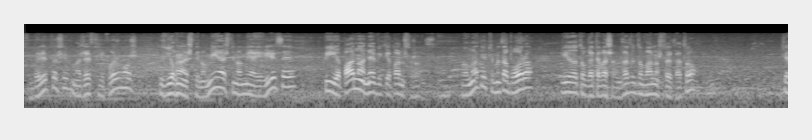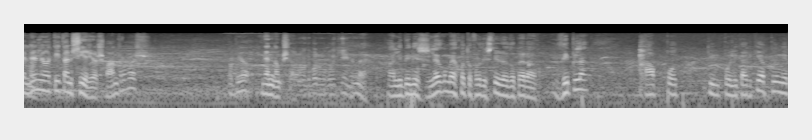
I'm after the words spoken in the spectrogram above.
στην περίπτωση μαζεύτηκε ο κόσμος, τους διώχνανε αστυνομία, η αστυνομία ήρθε, πήγε πάνω, ανέβηκε πάνω στο στο δωμάτιο και μετά από ώρα είδα τον κατεβάσαν κάτω, τον βάλαν στο 100 και λένε ότι ήταν Σύριος ο άνθρωπος, το οποίο δεν τον ξέρω. Δεν μπορούμε να εκεί. Ναι, Αλυμπινήσεις λέγουμε, έχω το φροντιστήριο εδώ πέρα δίπλα από την πολυκατοικία που είναι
